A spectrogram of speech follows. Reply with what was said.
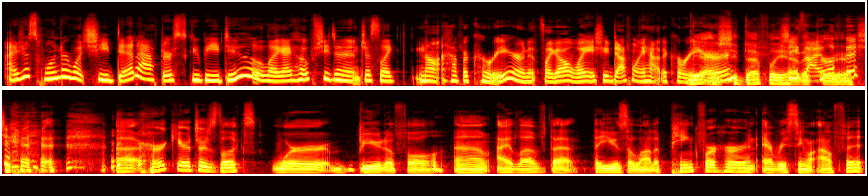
I just wonder what she did after Scooby Doo. Like, I hope she didn't just like not have a career. And it's like, oh wait, she definitely had a career. Yeah, she definitely She's had a Isla career. Fisher. uh, her character's looks were beautiful. Um, I love that they used a lot of pink for her in every single outfit.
